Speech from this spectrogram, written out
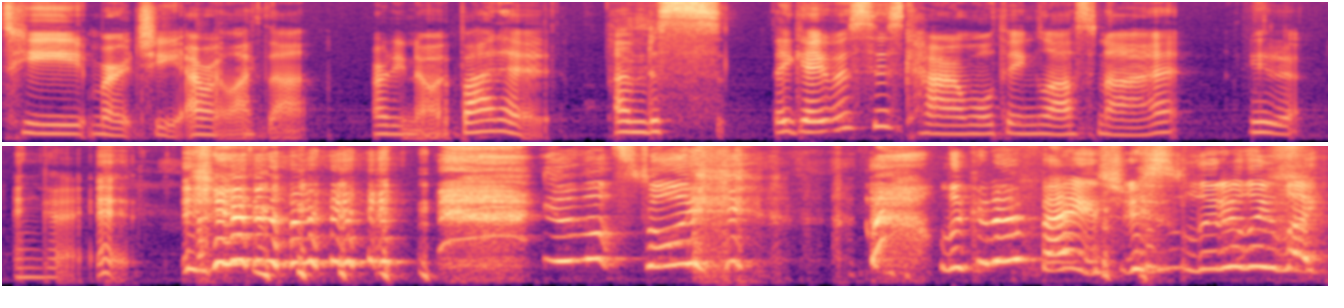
tea, mochi. I don't like that. I already know it. Bite it. I'm just They gave us this caramel thing last night. eat it. Okay. You're not stalling. Look at her face. She's literally like,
